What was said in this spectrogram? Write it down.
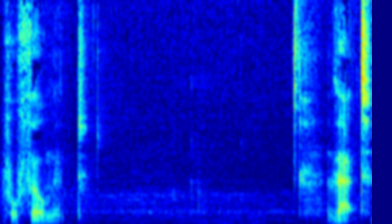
fulfillment. That,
